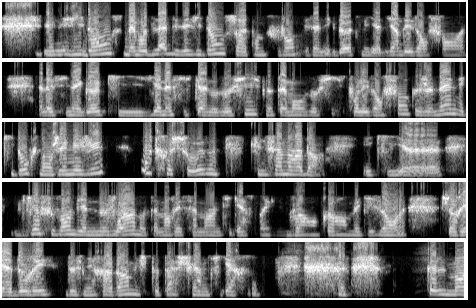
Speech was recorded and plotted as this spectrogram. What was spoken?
une évidence. Même au-delà des évidences, je raconte souvent des anecdotes, mais il y a bien des enfants à la synagogue qui viennent assister à nos offices, notamment aux offices pour les enfants que je mène, et qui donc n'ont jamais vu autre chose qu'une femme rabbin et qui euh, bien souvent viennent me voir, notamment récemment un petit garçon est venu me voir encore en me disant euh, j'aurais adoré devenir rabbin mais je peux pas, je suis un petit garçon. Tellement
